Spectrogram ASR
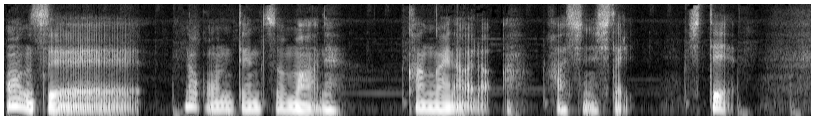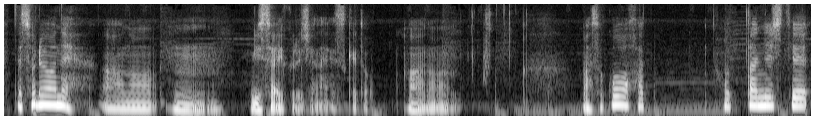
音声のコンテンツをまあね、考えながら発信したりして、で、それをね、あの、うん、リサイクルじゃないですけど、あの、まあそこを発端にして、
